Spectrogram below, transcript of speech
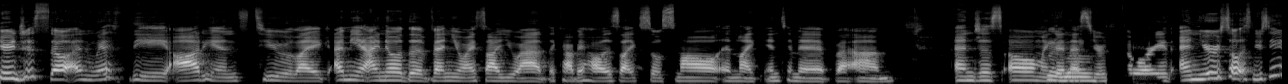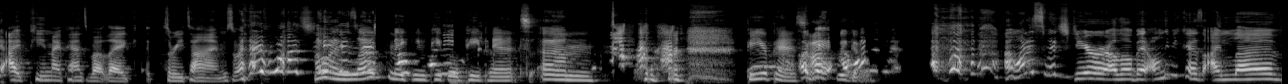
you're just so, and with the audience too. Like, I mean, I know the venue I saw you at, the Cabe Hall, is like so small and like intimate, but, um, and just oh my I goodness love. your stories and you're so you see i peed my pants about like three times when i watched oh i love making so people pee pants um pee your pants okay, off we I go wanna, I want to switch gear a little bit only because I love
